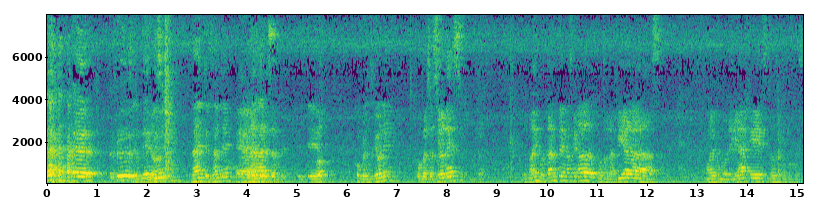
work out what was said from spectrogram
Eh, prefiero defender. No, dice. nada interesante. Eh, Nada, interesante. este, Oh, conversaciones. Conversaciones. Pues nada importante, más que nada fotografías bueno, como de viajes y todo ese tipo de cosas.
